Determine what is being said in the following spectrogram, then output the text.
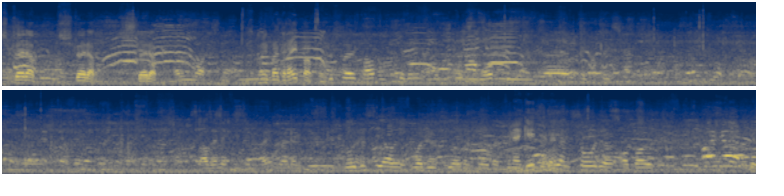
Straight up, straight up, straight up. Vai draaien, papa. The first half was killing and then you walk the uh, pick six. We'll just see how it, what you feel about that. when I get knee and shoulder or both. Okay,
